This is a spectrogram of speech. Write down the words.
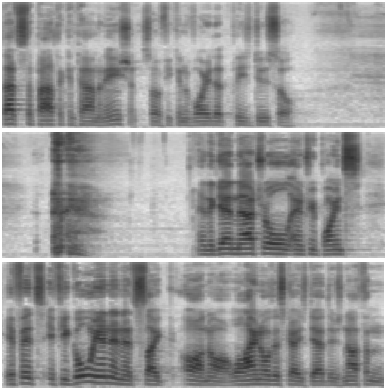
that's the path of contamination. So if you can avoid it, please do so. and again, natural entry points. If it's if you go in and it's like, oh no, well I know this guy's dead. There's nothing.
